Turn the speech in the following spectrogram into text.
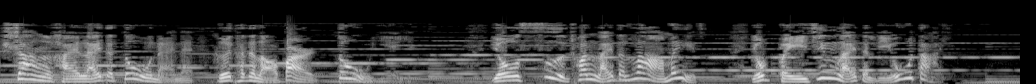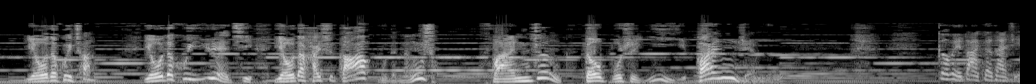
上海来的窦奶奶和她的老伴儿窦爷爷，有四川来的辣妹子。有北京来的刘大爷，有的会唱，有的会乐器，有的还是打鼓的能手，反正都不是一般人物。各位大哥大姐，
